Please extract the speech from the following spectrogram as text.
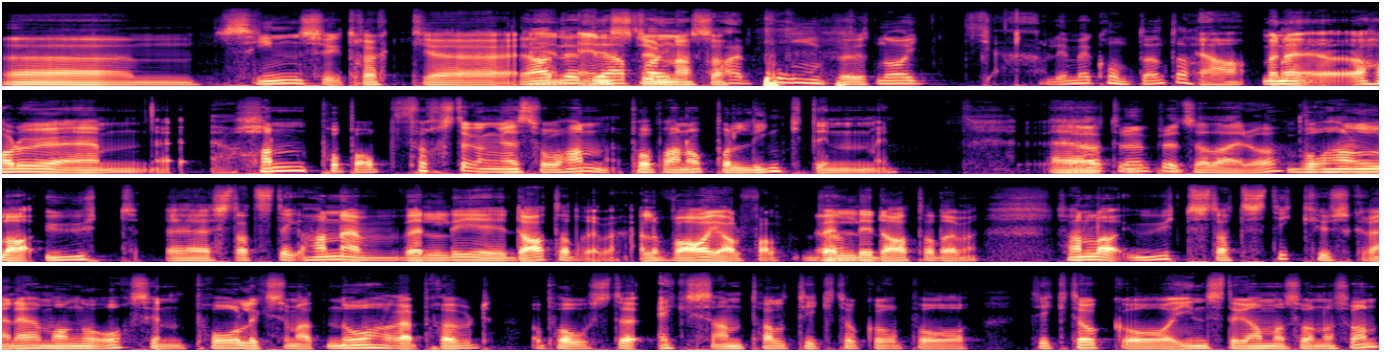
Um, Sinnssykt trøkk uh, ja, en, det, det en stund, han, altså. han pumper ut noe jævlig med content, da. Ja, men jeg, har du um, Han poppa opp Første gang jeg så han, poppa han opp på LinkedIn-en min. Eh, jeg tror han prøvde seg der òg. hvor han la ut uh, statistikk Han er veldig datadrevet, eller var iallfall veldig datadrevet. Så han la ut statistikk, husker jeg, det er mange år siden, på liksom at nå har jeg prøvd å poste x antall tiktokere på TikTok og Instagram og sånn og sånn.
